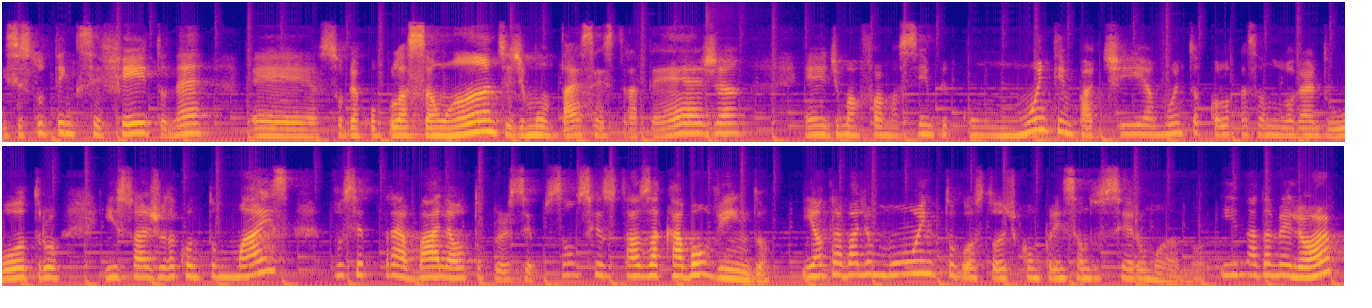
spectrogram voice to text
Esse estudo tem que ser feito, né, é, sobre a população antes de montar essa estratégia, é, de uma forma sempre com muita empatia, muita colocação no lugar do outro. Isso ajuda quanto mais você trabalha a autopercepção, os resultados acabam vindo. E é um trabalho muito gostoso de compreensão do ser humano. E nada melhor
